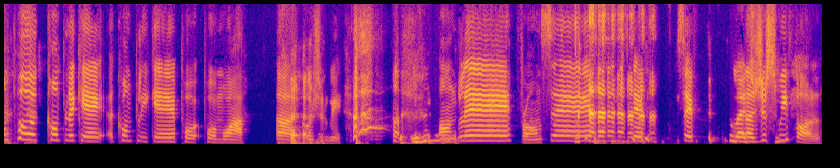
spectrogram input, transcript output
on peut compliquer, compliquer pour, pour moi euh, aujourd'hui. Anglais, français, c'est, c'est, Too euh, je suis folle.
